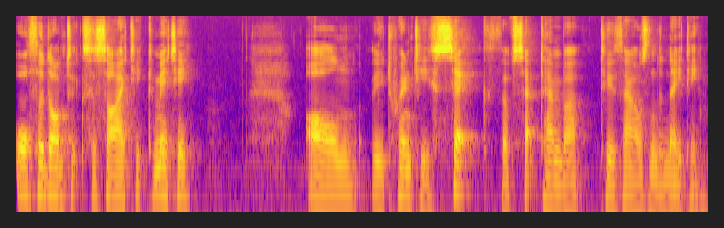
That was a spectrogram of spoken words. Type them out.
Orthodontic Society Committee on the 26th of September 2018.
